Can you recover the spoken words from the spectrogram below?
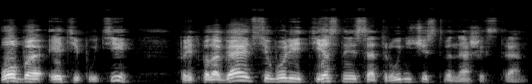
Оба эти пути предполагают все более тесное сотрудничество наших стран.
